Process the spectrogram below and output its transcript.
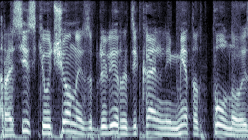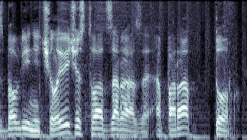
Российские ученые изобрели радикальный метод полного избавления человечества от заразы – аппарат ТОР –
